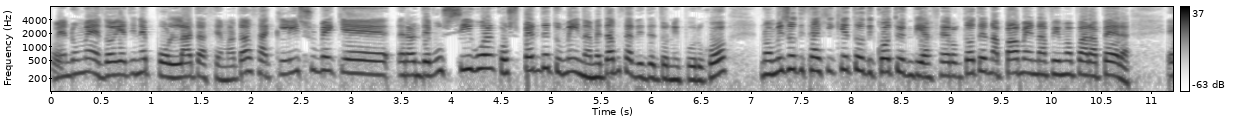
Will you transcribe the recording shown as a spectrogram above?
Μένουμε εδώ γιατί είναι πολλά τα θέματα. Θα κλείσουμε και ραντεβού σίγουρα 25 του μήνα μετά που θα δείτε τον Υπουργό. Νομίζω ότι θα έχει και το δικό του ενδιαφέρον τότε να πάμε ένα βήμα παραπέρα. Ε,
